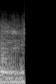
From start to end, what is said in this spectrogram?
Oh,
